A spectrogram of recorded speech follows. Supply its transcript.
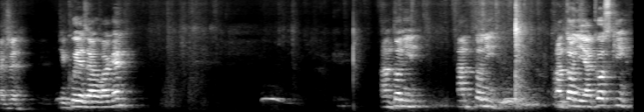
Także dziękuję za uwagę. Antoni, Antoni, Antoni Jankowski,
